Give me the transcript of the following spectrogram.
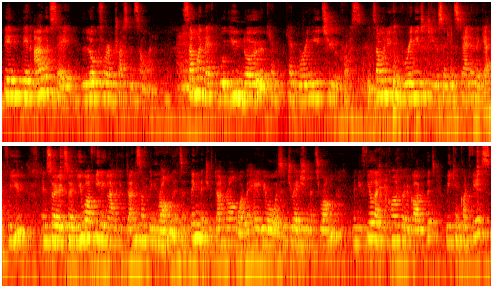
then, then I would say look for a trusted someone. Someone that what you know can, can bring you to the cross. Someone who can bring you to Jesus and can stand in the gap for you. And so, so if you are feeling like you've done something wrong, it's a thing that you've done wrong, or a behavior or a situation that's wrong, and you feel like you can't go to God with it, we can confess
